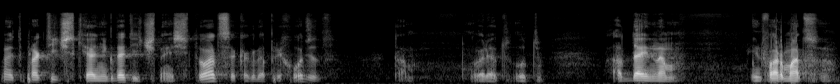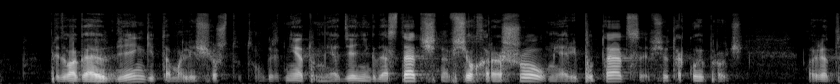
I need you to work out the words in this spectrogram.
Ну, это практически анекдотичная ситуация, когда приходят, там, говорят, вот отдай нам информацию. предлагают деньги там или еще что-то. Он говорит, нет, у меня денег достаточно, все хорошо, у меня репутация, все такое прочее. Говорят,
